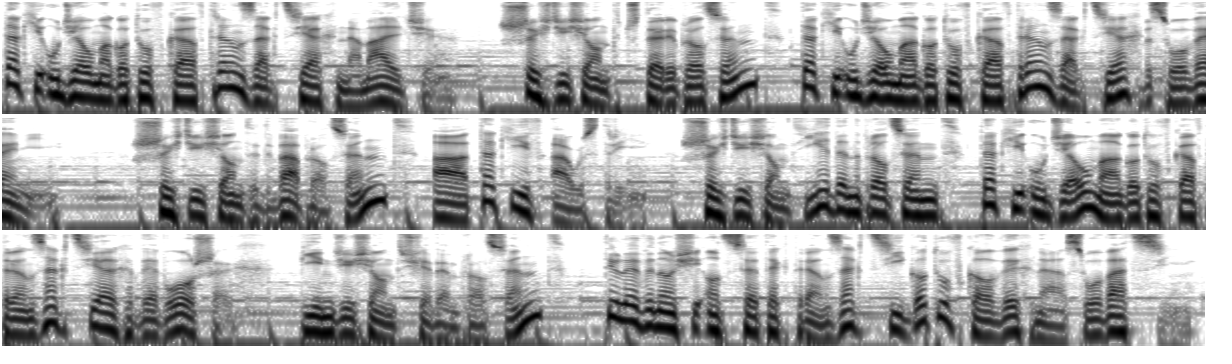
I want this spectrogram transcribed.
Taki udział ma gotówka w transakcjach na Malcie. 64% taki udział ma gotówka w transakcjach w Słowenii. 62%, a taki w Austrii. 61% taki udział ma gotówka w transakcjach we Włoszech. 57% tyle wynosi odsetek transakcji gotówkowych na Słowacji.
